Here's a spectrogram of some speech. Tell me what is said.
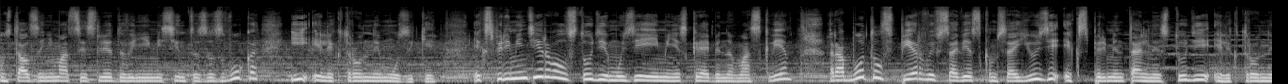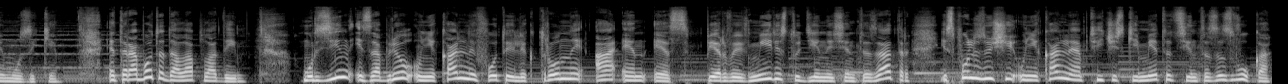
Он стал заниматься исследованиями синтеза звука и электронной музыки. Экспериментировал в студии музея имени Скрябина в Москве, работал в первой в Советском Союзе экспериментальной студии электронной музыки. Эта работа дала плоды. Мурзин изобрел уникальный фотоэлектронный АНС, первый в мире студийный синтезатор, использующий уникальный оптический метод синтеза звука,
